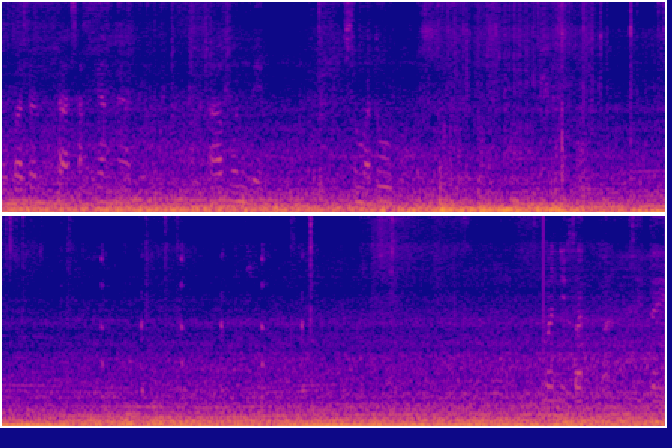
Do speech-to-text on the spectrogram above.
Mabatan sa sasakyan natin. Hapon din. Sumatuto. Manifat na. Si Tay.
